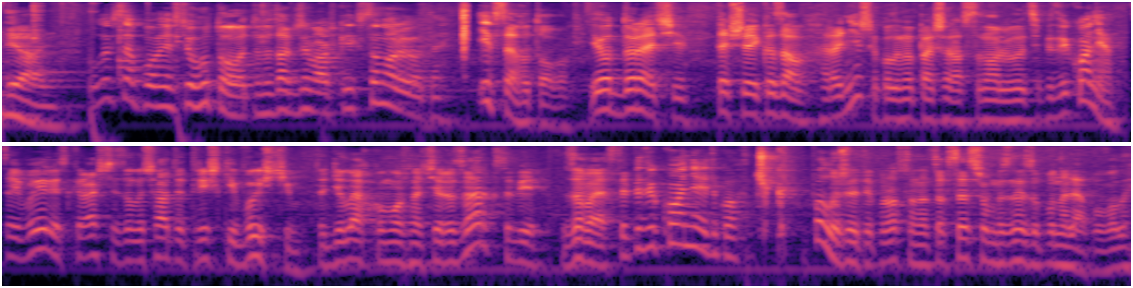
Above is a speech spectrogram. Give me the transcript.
Ідеально. Коли все повністю готове, то не так же важко їх встановлювати. І все готово. І от, до речі, те, що я казав раніше, коли ми перший раз встановлювали ці підвіконня, цей виріз краще залишати трішки вищим. Тоді легко можна через верх собі завести підвіконня і тако чик, положити просто на це все, що ми знизу поналяпували.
